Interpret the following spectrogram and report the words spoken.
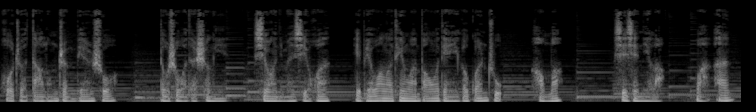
或者“大龙枕边说”，都是我的声音。希望你们喜欢，也别忘了听完帮我点一个关注，好吗？谢谢你了，晚安。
